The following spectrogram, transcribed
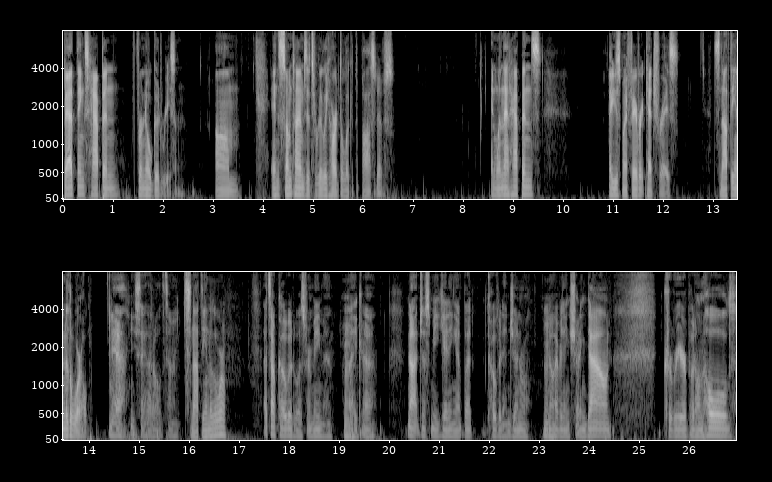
bad things happen for no good reason, um, and sometimes it's really hard to look at the positives. And when that happens, I use my favorite catchphrase: "It's not the end of the world. Yeah. You say that all the time. It's not the end of the world." That's how COVID was for me, man. Mhm. Like, uh, not just me getting it, but COVID in general. You know, Mhm. everything shutting down, career put on hold,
